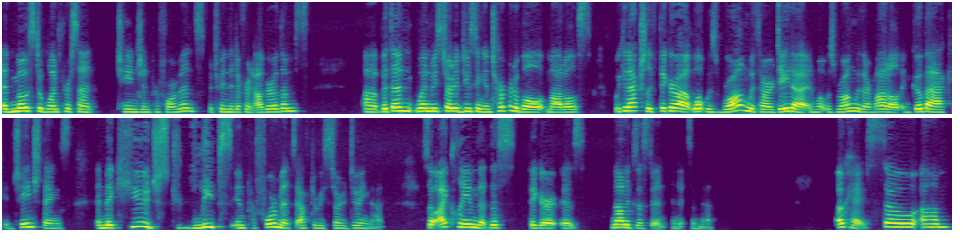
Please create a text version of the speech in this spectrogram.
at most a 1% change in performance between the different algorithms. Uh, but then when we started using interpretable models, we could actually figure out what was wrong with our data and what was wrong with our model and go back and change things and make huge leaps in performance after we started doing that. So I claim that this figure is non-existent and it's a myth. Okay, so um,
